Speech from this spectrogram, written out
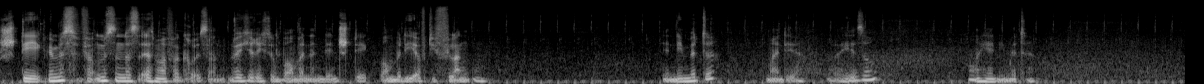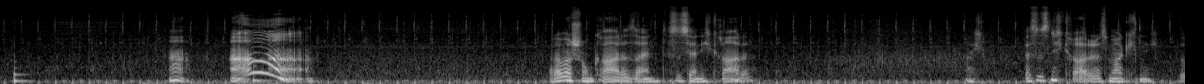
Steg. Wir müssen, müssen das erstmal vergrößern. In welche Richtung bauen wir denn den Steg? Bauen wir die auf die Flanken? In die Mitte? Meint ihr? Oder hier so? Oh, hier in die Mitte. Ah. Ah! Soll aber schon gerade sein. Das ist ja nicht gerade. Das ist nicht gerade, das mag ich nicht. So.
